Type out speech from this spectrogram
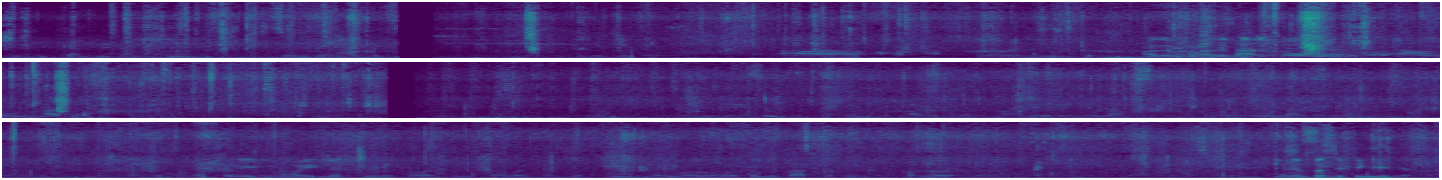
it can be done. Hmm. So they keep it. Uh, అదే మేడం అదే యాక్చువల్లీ వైర్లెస్ కావాల్సింది దానివల్ల కొంచెం కాస్ట్ ఇదంతా సిట్టింగ్ ఏరియా సార్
